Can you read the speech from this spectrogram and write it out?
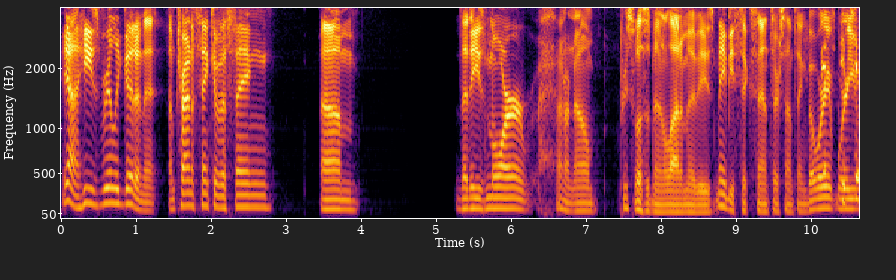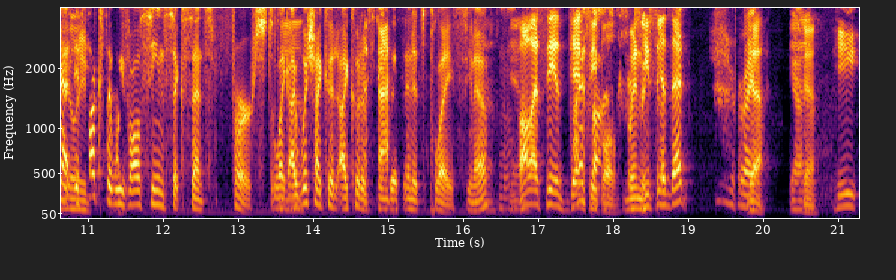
Yeah, he's really good in it. I'm trying to think of a thing um that he's more I don't know. Bruce Willis has been in a lot of movies, maybe Sixth Sense or something, but where where It's- you yeah, really it sucks that we've all seen Sixth Sense first. Like, I wish I could, I could have seen this in its place. You know, All I see is dead saw people. When he said that, Right. yeah, Yeah. yeah, he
